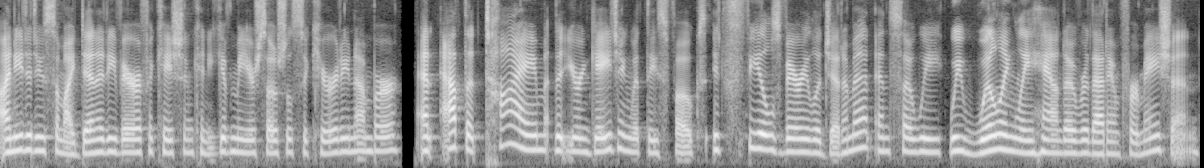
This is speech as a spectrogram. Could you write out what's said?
I need to do some identity verification. Can you give me your social security number? And at the time that you're engaging with these folks, it feels very legitimate. And so we, we willingly hand over that information.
